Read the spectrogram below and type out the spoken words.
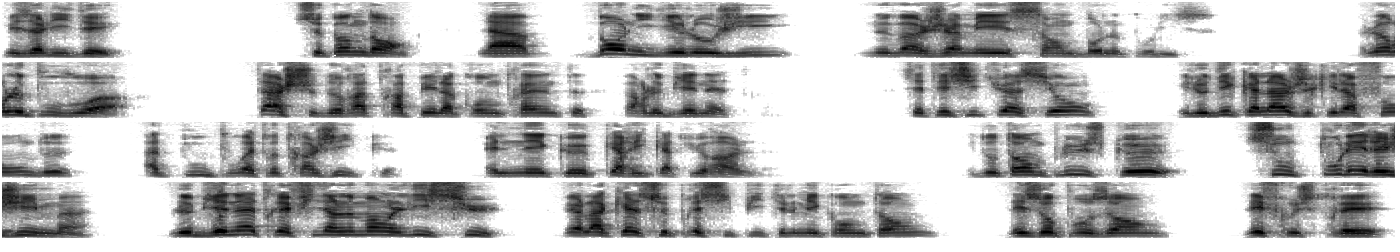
mais à l'idée. Cependant, la bonne idéologie ne va jamais sans bonne police. Alors le pouvoir tâche de rattraper la contrainte par le bien-être. Cette situation et le décalage qui la fonde a tout pour être tragique. Elle n'est que caricaturale. Et d'autant plus que, sous tous les régimes, le bien-être est finalement l'issue vers laquelle se précipitent les mécontents, les opposants, les frustrés,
